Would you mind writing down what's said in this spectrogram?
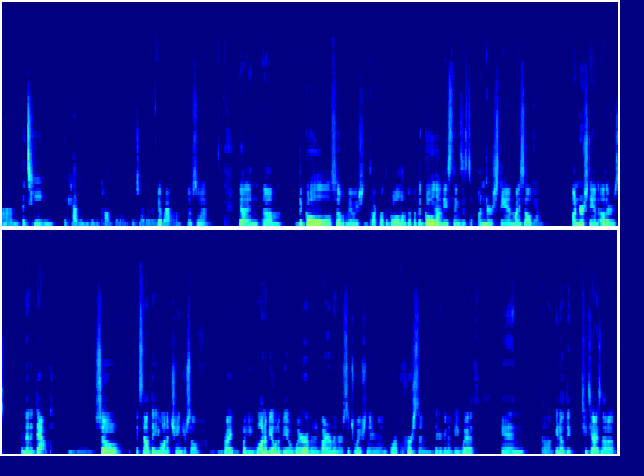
um, a team, like having people who complement each other Yep. well. Absolutely. Yeah, and um, the goal. So maybe we should talk about the goal a little bit. But the goal Yeah. of these things is to understand myself, Yeah. understand others, and then adapt. Mhm. So it's not that you want to change yourself, Mhm. right? But you want to be able to be aware of an environment or a situation that you're in, or a person that you're going to be with. And um, you know, the TTI is not a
